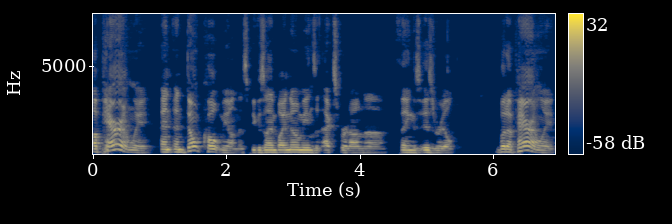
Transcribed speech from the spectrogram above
Apparently, and and don't quote me on this because I'm by no means an expert on uh, things Israel, but apparently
